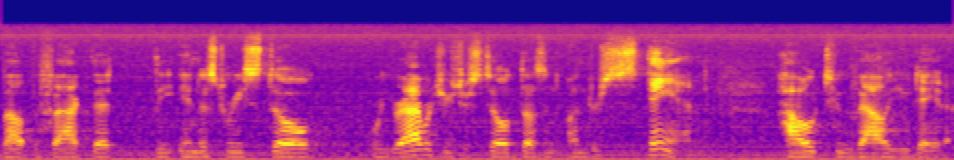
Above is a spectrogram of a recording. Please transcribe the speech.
about the fact that the industry still, or your average user still doesn't understand how to value data,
